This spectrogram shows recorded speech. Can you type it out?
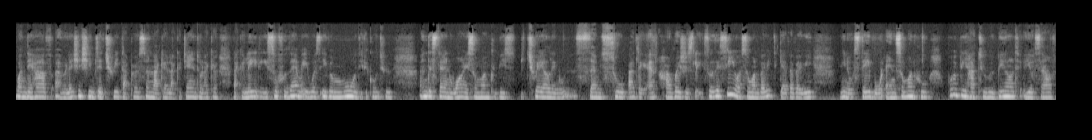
when they have a relationship, they treat that person like a like a gent or like a like a lady. So for them, it was even more difficult to understand why someone could be betraying them so badly and outrageously. So they see you as someone very together, very, you know, stable, and someone who probably had to rebuild yourself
